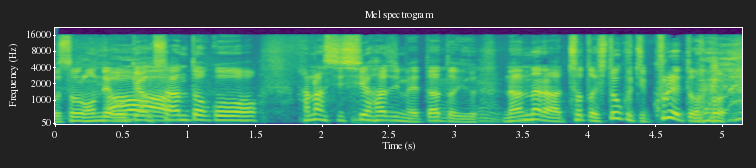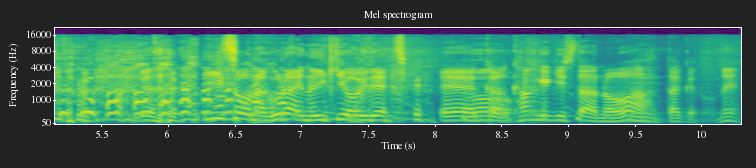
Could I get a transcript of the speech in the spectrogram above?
う そのほんでお客さんとこう話し始めたというなんならちょっと一口くれと 言いそうなぐらいの勢いで え感激したのはあったけどね。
